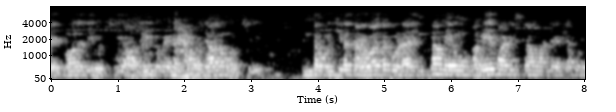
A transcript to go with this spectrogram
టెక్నాలజీ వచ్చి ఆధునికమైన భావజాలం వచ్చి ఇంత వచ్చిన తర్వాత కూడా ఇంకా మేము అవే పాటిస్తాము అంటే ఎట్లా కొన్ని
